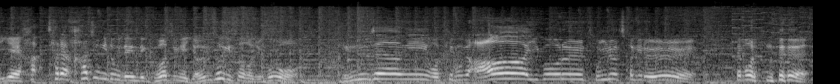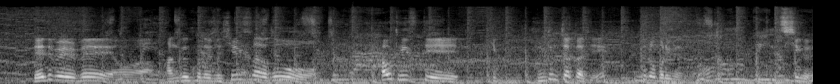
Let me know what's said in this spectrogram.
이게 하- 차량 하중 이동이 되는데 그 와중에 연석이 있어가지고 굉장히 어떻게 보면 아 이거를 돌려차기를 해버리는 레드벨벳 어, 방금 코너에서 실수하고 하우트위스트 궁둥자까지 흔들어버리면서 지금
